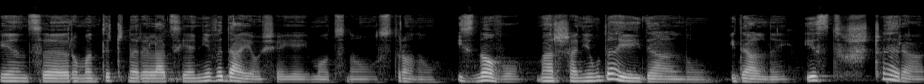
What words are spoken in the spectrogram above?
więc e, romantyczne relacje nie wydają się jej mocną stroną. I znowu Marsza nie udaje idealną, idealnej. Jest szczera,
